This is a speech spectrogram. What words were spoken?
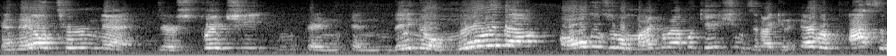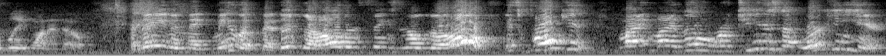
and they'll turn that their spreadsheet and, and they know more about all those little micro applications than I could ever possibly want to know. And they even make me look bad. They've got all their things, and they'll go, "Oh, it's broken. My, my little routine is not working here."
